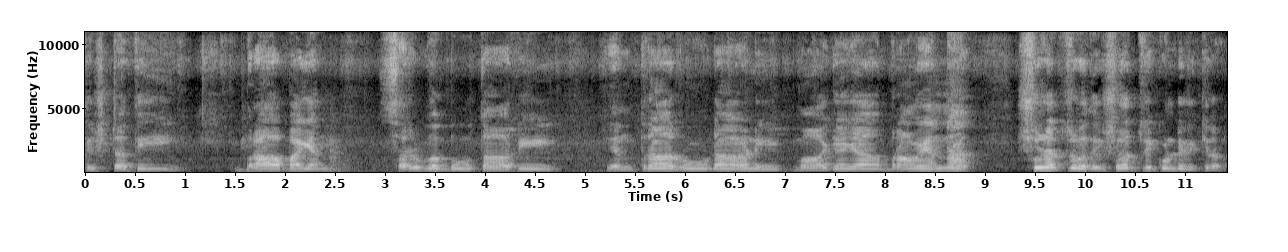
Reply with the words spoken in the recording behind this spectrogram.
திஷ்டதி. பிராமயன் சர்வபூதாரி. யந்திராரூடாணி மாயையா பிராமையன்னா சுழற்றுவது சுழற்றி கொண்டிருக்கிறான்.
